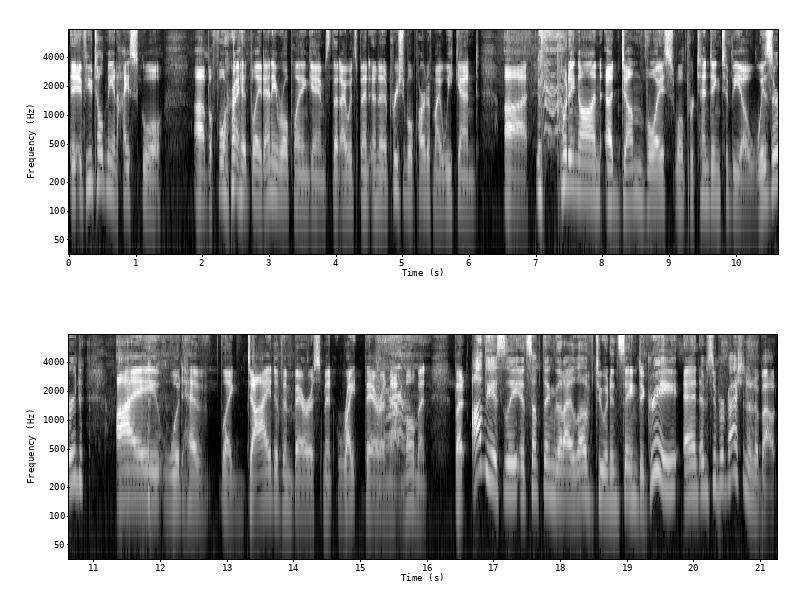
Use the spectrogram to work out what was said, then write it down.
If you told me in high school uh, before I had played any role playing games that I would spend an appreciable part of my weekend uh, putting on a dumb voice while pretending to be a wizard, I would have like died of embarrassment right there in that moment. But obviously, it's something that I love to an insane degree and am super passionate about.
